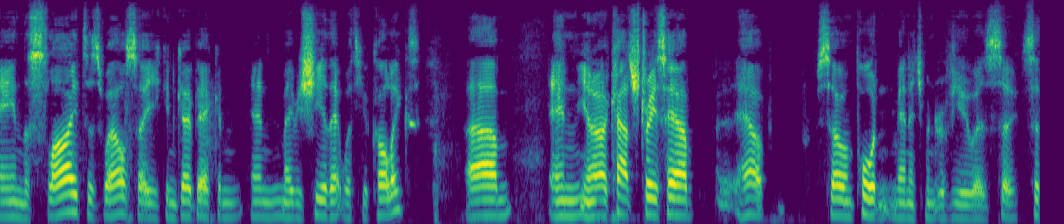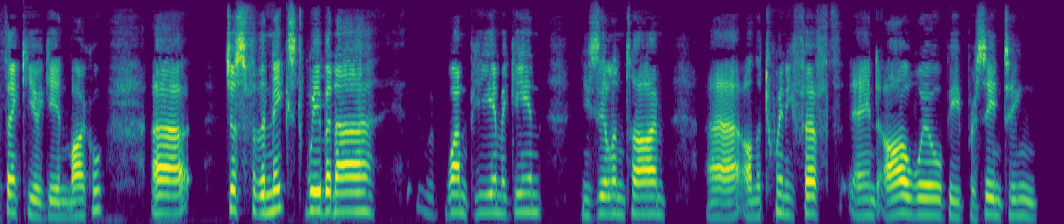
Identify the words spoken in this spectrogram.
and the slides as well, so you can go back and, and maybe share that with your colleagues. Um, and you know, I can't stress how how so important management review is. So, so thank you again, Michael. Uh, just for the next webinar, 1 p.m. again, New Zealand time, uh, on the 25th, and I will be presenting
